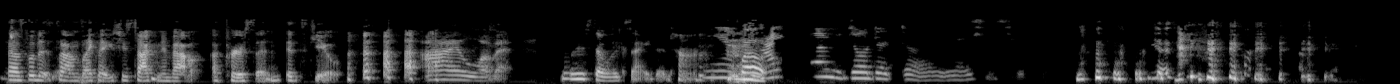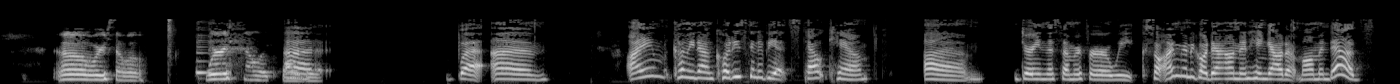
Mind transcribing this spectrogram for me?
That's what it sounds like, like she's talking about a person. It's cute. I love it. We're so excited, huh? Yeah, Well- I am to the to Mississippi. Yes. Oh, we're so, we're so excited. Uh, but um, I'm coming down. Cody's going to be at Scout Camp um during the summer for a week, so I'm going to go down and hang out at Mom and Dad's.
